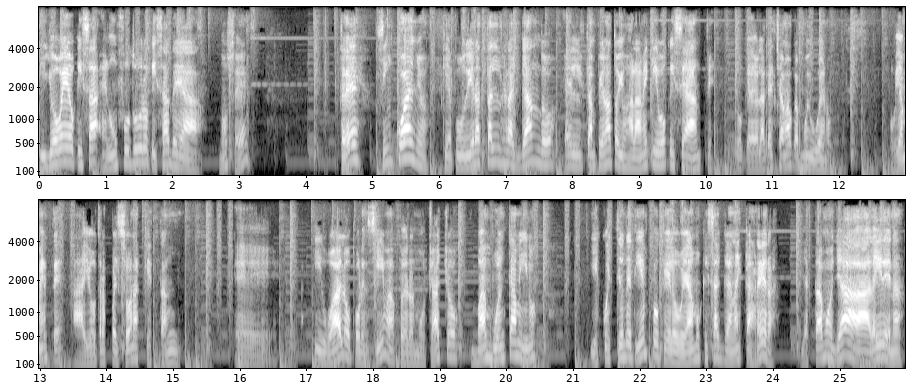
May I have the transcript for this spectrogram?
Y yo veo quizás en un futuro, quizás de a, no sé, 3, 5 años, que pudiera estar rasgando el campeonato y ojalá me equivoque y sea antes. Porque de verdad que el chamaco es muy bueno. Obviamente hay otras personas que están eh, igual o por encima, pero el muchacho va en buen camino y es cuestión de tiempo que lo veamos quizás ganar carrera. Ya estamos ya a ley de nada.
